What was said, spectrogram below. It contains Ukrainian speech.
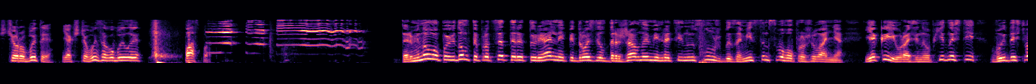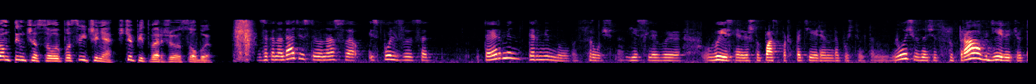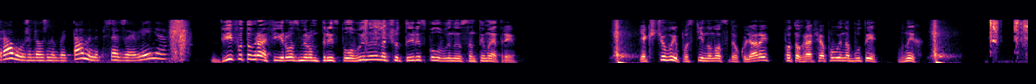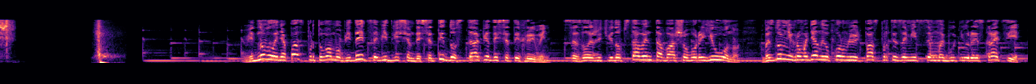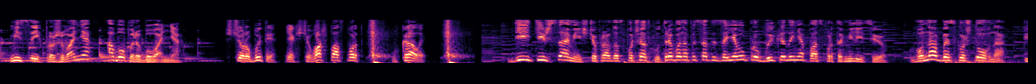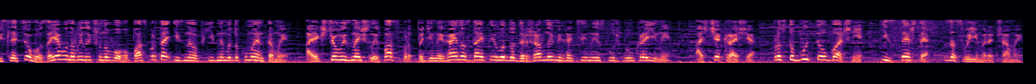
Що робити, якщо ви загубили паспорт? Терміново повідомте про це територіальний підрозділ Державної міграційної служби за місцем свого проживання, який у разі необхідності видасть вам тимчасове посвідчення, що підтверджує особу. В законодательстве у нас э, используется термин терминово, срочно. Если вы выяснили, что паспорт потерян, допустим, там ночью, значит, с утра в 9 утра вы уже должны быть там и написать заявление. Дві фотографії розміром 3,5 на 4,5 сантиметри. Якщо ви постійно носите окуляри, фотографія повинна бути в них. Відновлення паспорту вам обійдеться від 80 до 150 гривень. Це залежить від обставин та вашого регіону. Бездомні громадяни оформлюють паспорти за місцем майбутньої реєстрації, місце їх проживання або перебування. Що робити, якщо ваш паспорт вкрали? Дії ті ж самі. Щоправда, спочатку треба написати заяву про викрадення паспорта в міліцію. Вона безкоштовна. Після цього заяву на видачу нового паспорта із необхідними документами. А якщо ви знайшли паспорт, тоді негайно здайте його до Державної міграційної служби України. А ще краще, просто будьте обачні і стежте за своїми речами.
